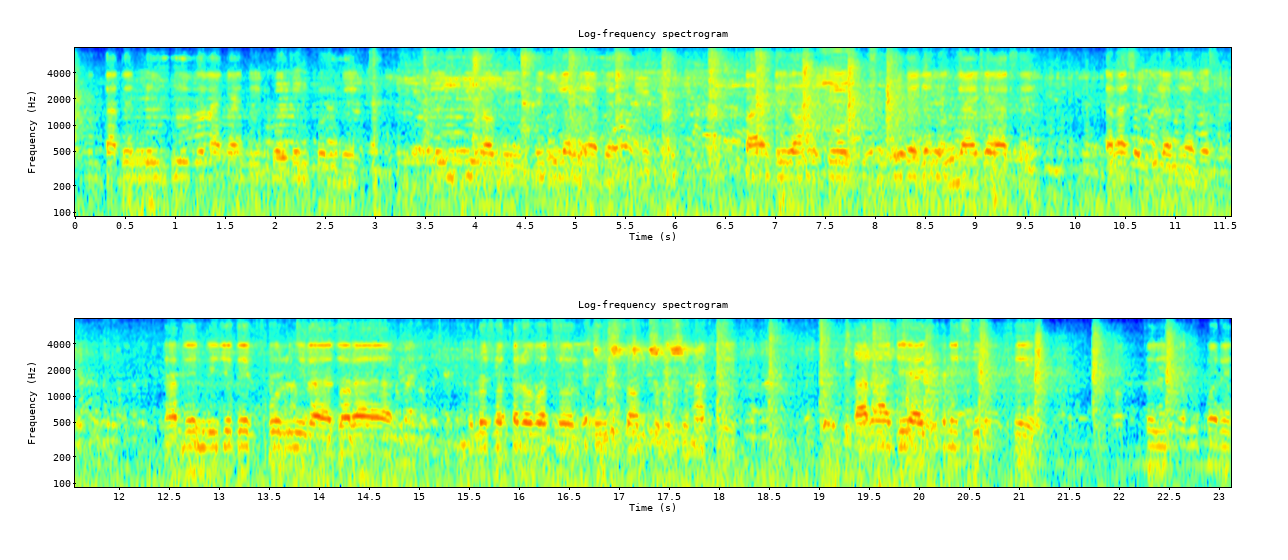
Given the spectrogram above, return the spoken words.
এখন তাদের নিজ নিজ এলাকায় নির্বাচন করবে এমপি হবে সেগুলো নিয়ে ব্যস্ত। পার্টির অনেকে সুবিধাজনক জায়গায় আছে, তারা সেগুলো নিয়ে ব্যস্ত। তাদের নিজেদের কর্মীরা যারা ষোলো সতেরো বছর পরিশ্রম করেছে মাঠে, তারা যে শুয়ে আছে সত্য উপরে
